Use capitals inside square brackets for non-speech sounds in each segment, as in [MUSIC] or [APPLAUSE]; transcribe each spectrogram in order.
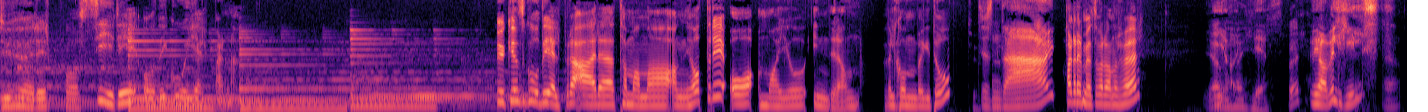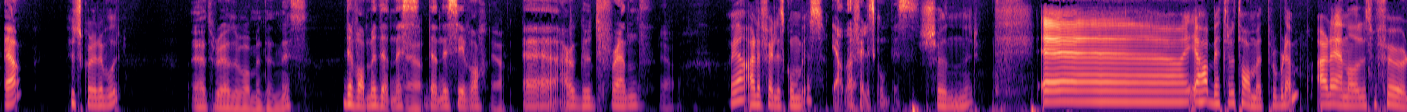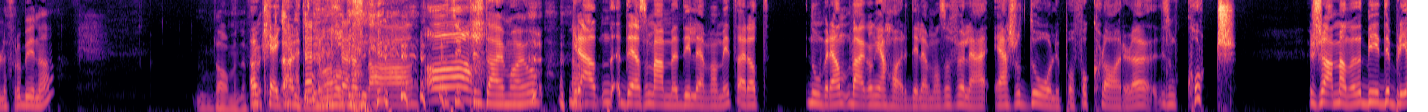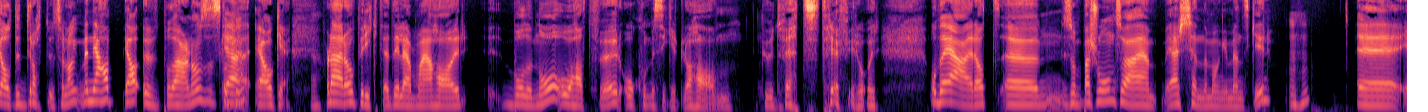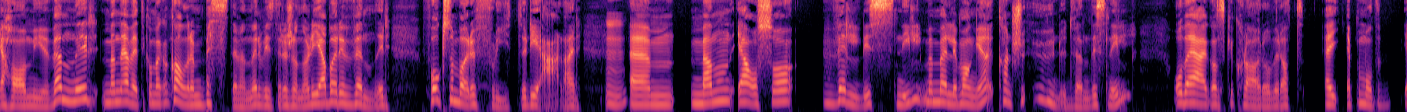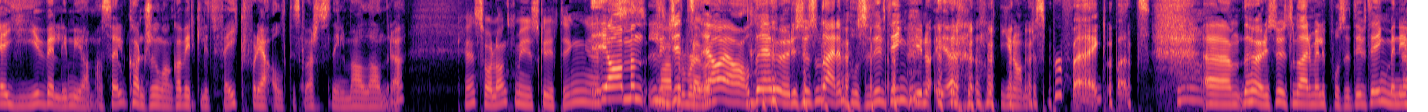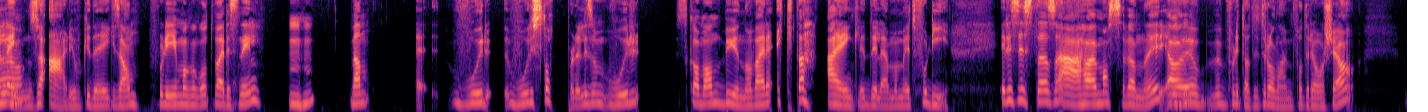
Du hører på Siri og de gode hjelperne. Ukens gode hjelpere er eh, Tamanna Agnihotri og Mayo Indiran. Velkommen, begge to. Tusen takk. Har dere møtt hverandre før? Ja, vi har hilst før. Vi har vel hilst? Ja. Ja. Husker dere hvor? Jeg tror jeg det var med Dennis. Det var med Dennis. Ja. Dennis Siva. Ja. Uh, our good friend. Å ja, er det felles kompis? Ja, det er felles kompis. Skjønner. Eh, jeg har bedt dere ta med et problem. Er det en av dere som føler for å begynne? Damene først. Okay. Er det ikke det man alltid sier? Da- Typisk deg, Mayo. Greia, det som er med dilemmaet mitt, er at nummer én, hver gang jeg har et dilemma, så føler jeg jeg er så dårlig på å forklare det liksom kort. Så jeg mener, det, blir, det blir alltid dratt ut så langt. Men jeg har, jeg har øvd på det her nå. Så skal jeg, ja, okay. For det her er oppriktig et dilemma jeg har både nå og hatt før, og kommer sikkert til å ha om gud vet [LAUGHS] tre-fire år. Og det er at eh, som person så er jeg Jeg kjenner mange mennesker. Mhm. Eh, jeg har mye venner, men jeg vet ikke om jeg kan kalle dem bestevenner. Hvis dere skjønner De er bare venner. Folk som bare flyter, de er der. Mm. Um, men jeg er også veldig snill med veldig mange. Kanskje unødvendig snill. Og det er jeg ganske klar over at jeg, jeg måte Jeg gir veldig mye av meg selv. Kanskje noen ganger kan virke litt fake fordi jeg alltid skal være så snill med alle andre. Ok, Så langt mye skryting. Ja, men legit, ja, ja, og det høres ut som det er en positiv ting. You know, [LAUGHS] you know I'm just perfect, but um, Det høres ut som det er en veldig positiv ting, men i Ja. lengden så er det jo ikke det. ikke sant? Fordi man kan godt være snill, Mhm. men eh, hvor, hvor stopper det? liksom? Hvor skal man begynne å være ekte? Er egentlig dilemmaet mitt. Fordi i det siste så er, har jeg masse venner. Jeg har jo flytta til Trondheim for tre år sia.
